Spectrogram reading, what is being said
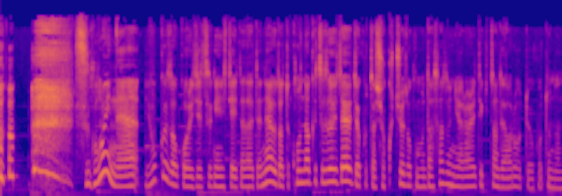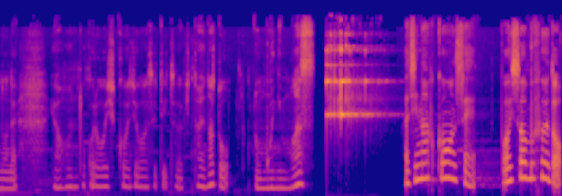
すごいね。よくぞこれ実現していただいてね。だってこんだけ続いてるということは食中毒も出さずにやられてきたであろうということなので。いやほんとこれ美味しく味わわせていただきたいなと思います。味な副音声ボイスオブフード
